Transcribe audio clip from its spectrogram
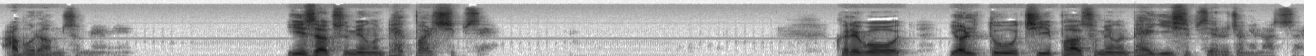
아브라함 수명이. 이삭 수명은 180세. 그리고 12지파 수명은 120세로 정해놨어요.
